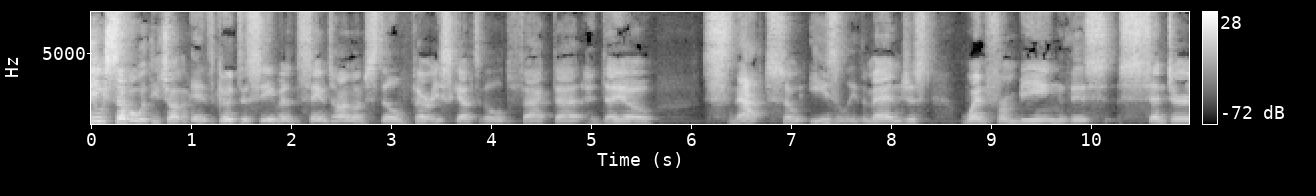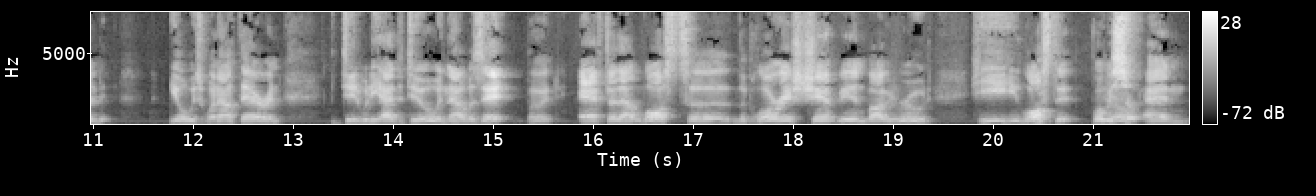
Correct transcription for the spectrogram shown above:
being civil with each other. It's good to see, but at the same time, I'm still very skeptical of the fact that Hideo snapped so easily. The man just went from being this centered, he always went out there and did what he had to do, and that was it. But after that loss to the glorious champion, Bobby Roode, he, he lost it. Well, we saw- And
